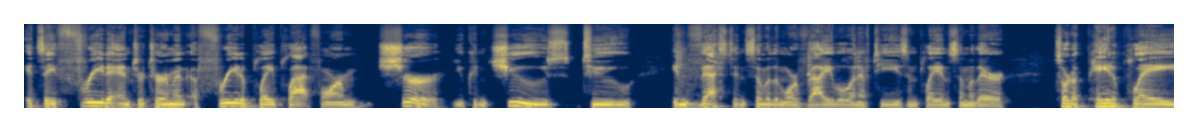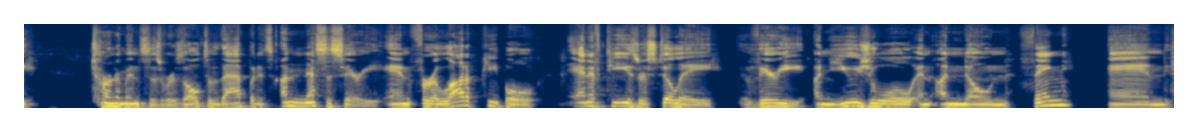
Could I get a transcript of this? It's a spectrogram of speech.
it's a free to enter tournament, a free to play platform. Sure, you can choose to invest in some of the more valuable NFTs and play in some of their sort of pay to play tournaments as a result of that, but it's unnecessary. And for a lot of people, NFTs are still a very unusual and unknown thing. And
